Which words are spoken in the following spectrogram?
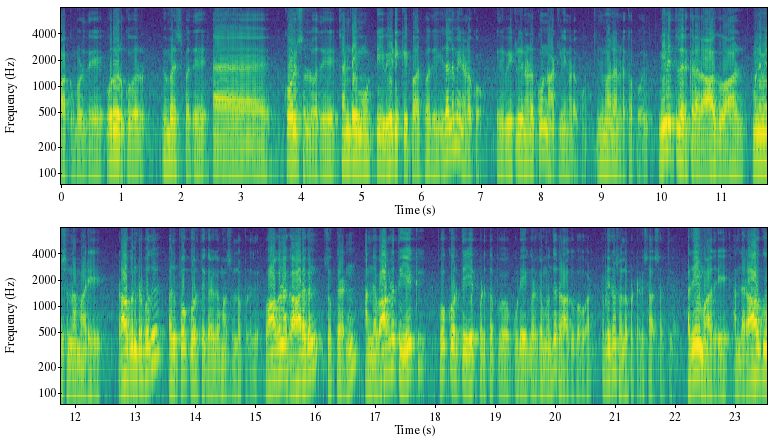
பார்க்கும்பொழுது ஒருவருக்கொருவர் விமர்சிப்பது கோல் சொல்வது சண்டை மூட்டி வேடிக்கை பார்ப்பது இதெல்லாமே நடக்கும். இது வீட்லேயும் நடக்கும் நாட்டிலையும் நடக்கும். இது மாதிரிலாம் நடக்க போகுது. மீனத்தில் இருக்கிற ராகுவால் முன்னமே சொன்ன மாதிரி ராகுன்ற போது அது போக்குவரத்து கிரகமாக சொல்லப்படுது. வாகன காரகன் சுக்கிரன் அந்த வாகனத்தை இயக்கி போக்குவரத்தை ஏற்படுத்தக்கூடிய கிரகம் வந்து ராகு பகவான். அப்படி தான் சொல்லப்பட்டிருக்கு சாஸ்திரத்தில். அதே மாதிரி அந்த ராகு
